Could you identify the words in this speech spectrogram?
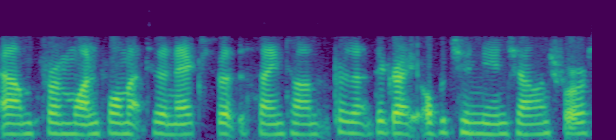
um, from one format to the next, but at the same time, it presents a great opportunity and challenge for us.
